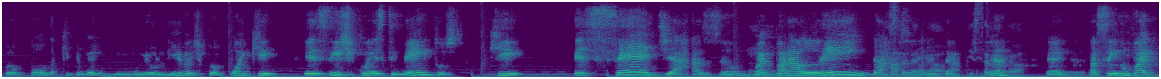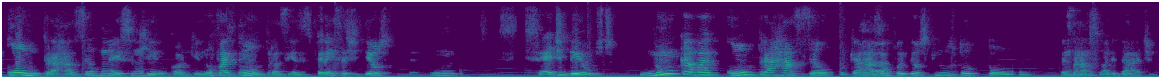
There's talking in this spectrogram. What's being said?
propondo aqui, primeiro no meu livro, a gente propõe que existe conhecimentos que excede a razão, vai Hum. para além da Isso é legal. racionalidade. Isso é né? legal. É, assim, não vai contra a razão. Uhum, é isso que eu coloco aqui. Não vai Sim. contra. Assim, as experiências de Deus, hum, é de Deus, nunca vai contra a razão, porque a Aham. razão foi Deus que nos dotou dessa Uhum. racionalidade.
